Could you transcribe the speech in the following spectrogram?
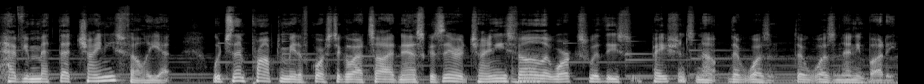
Have you met that Chinese fella yet? Which then prompted me, of course, to go outside and ask, Is there a Chinese fellow Uh-huh. that works with these patients? No, there wasn't. There wasn't anybody.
